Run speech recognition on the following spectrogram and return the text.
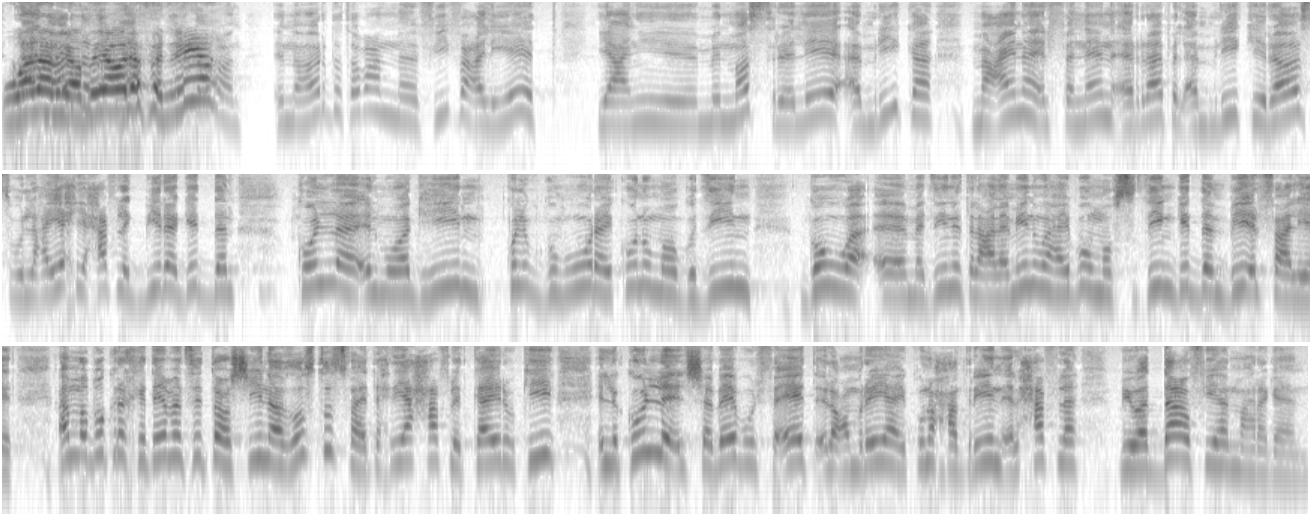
لا، ولا رياضية ولا لا، فنية؟ طبعاً. النهارده طبعا في فعاليات يعني من مصر لأمريكا. معانا الفنان الراب الأمريكي راس واللي هيحيي حفلة كبيرة جدا. كل المواجهين كل الجمهور هيكونوا موجودين جوه آه، مدينة العالمين وهيبقوا مبسوطين جدا بالفعاليات. أما بكرة ختاما 26 أغسطس فهتحييها حفلة كايروكي اللي كل الشباب والفئات العمرية هيكونوا حاضرين الحفلة بيودعوا فيها المهرجان.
